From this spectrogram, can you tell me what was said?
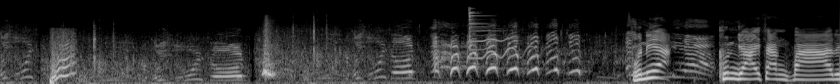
อุ้ยอุ้ยอุ้ยโดนอุ้ยอุ้ยโดนวันเนี้ยเฮียคุณยายสั่งปลาดิ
